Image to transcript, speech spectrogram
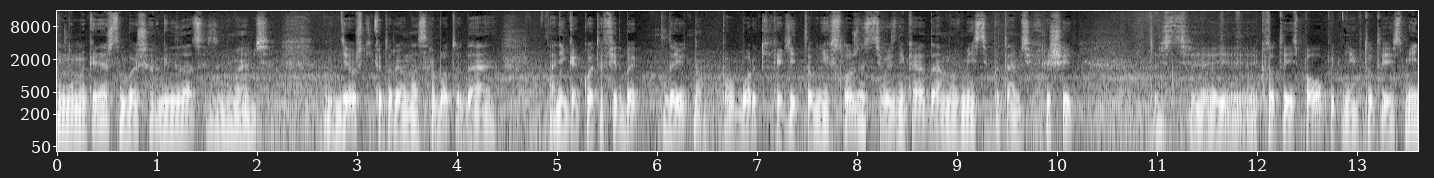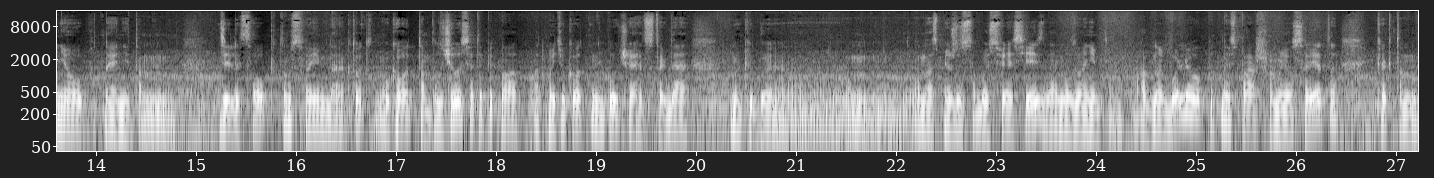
Ну, мы, конечно, больше организацией занимаемся. Девушки, которые у нас работают, да, они какой-то фидбэк дают нам по уборке, какие-то у них сложности возникают, да, мы вместе пытаемся их решить. То есть э, кто-то есть поопытнее, кто-то есть менее опытный, они там делятся опытом своим, да, кто-то, у кого-то там получилось это пятно отмыть, у кого-то не получается. Тогда мы как бы, у нас между собой связь есть, да, мы звоним там одной более опытной, спрашиваем ее совета, как там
